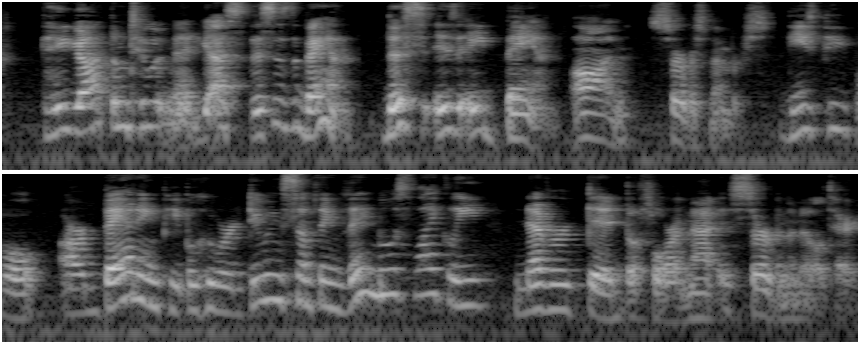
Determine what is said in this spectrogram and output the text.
they got them to admit, yes, this is the ban. This is a ban on service members. These people are banning people who are doing something they most likely never did before, and that is serve in the military.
